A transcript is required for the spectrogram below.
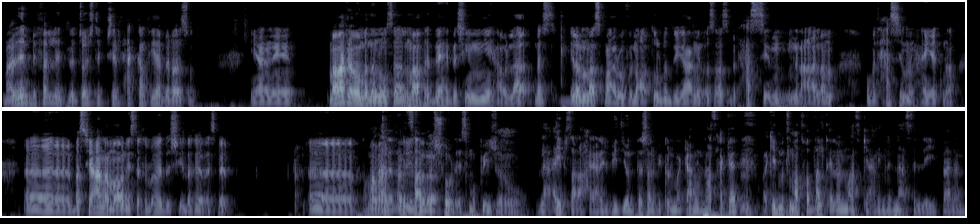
بعدين بفلت ال joystick بصير يتحكم فيها براسه. يعني ما بعرف لوين بدنا نوصل ما بعرف قد إيه هذا الشيء منيح أو لا بس إيلون ماسك معروف إنه على طول بده يعمل قصص بتحسن من العالم وبتحسن من حياتنا. أه بس في عالم معهم يستغلوا هذا الشيء لغير أسباب. أه ما طبعا بعرف قد صار مشهور اسمه بيجر ولعيب صراحة يعني الفيديو انتشر بكل مكان والناس حكت. وأكيد مثل ما تفضلت إيلون ماسك يعني من الناس اللي فعلا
